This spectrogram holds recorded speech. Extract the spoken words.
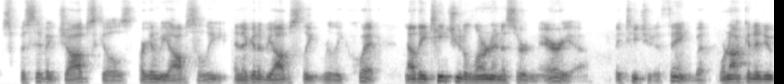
specific job skills are going to be obsolete and they're going to be obsolete really quick. Now they teach you to learn in a certain area they teach you to think but we're not going to do,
